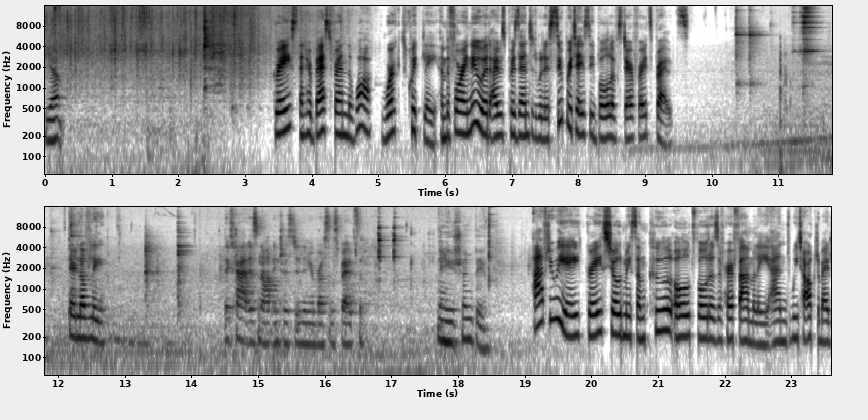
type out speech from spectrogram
Yeah. Grace and her best friend, the wok, worked quickly, and before I knew it, I was presented with a super tasty bowl of stir fried sprouts. They're lovely. The cat is not interested in your Brussels sprouts. And you shouldn't be. After we ate, Grace showed me some cool old photos of her family, and we talked about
